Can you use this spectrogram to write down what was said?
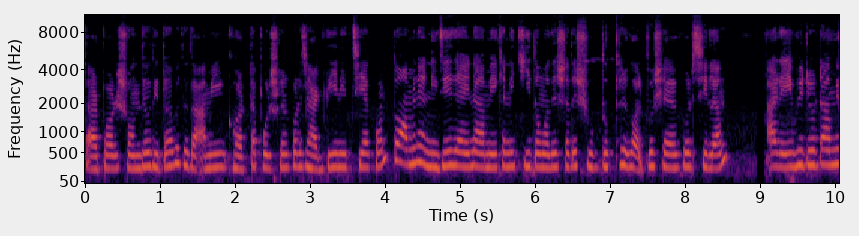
তারপর সন্ধেও দিতে হবে। তো আমি ঘরটা পরিষ্কার করে ঝাড় দিয়ে নিচ্ছি এখন। তো আমি না নিজেই জানি না আমি এখানে কি তোমাদের সাথে সুখ দুঃখের গল্প শেয়ার করছিলাম। আর এই ভিডিওটা আমি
